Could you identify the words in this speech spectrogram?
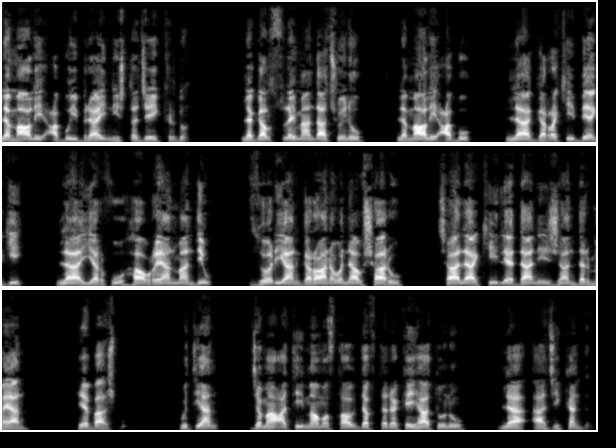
لە ماڵی عبوی برای نیشتەجێی کردوون لەگەڵ سلیماندا چوین و لە ماڵی عبوو لە گەڕەکی بێگی لە یەرغوو هاوڕێیانمان دی و زۆریان گەڕانەوە ناوشار و چالاکی لێدانی ژاندەرمەیان پێ باش بوو گوتیان جەماعەتی مامۆستا و دەفتەرەکەی هاتوون و لە ئاجی کەندن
